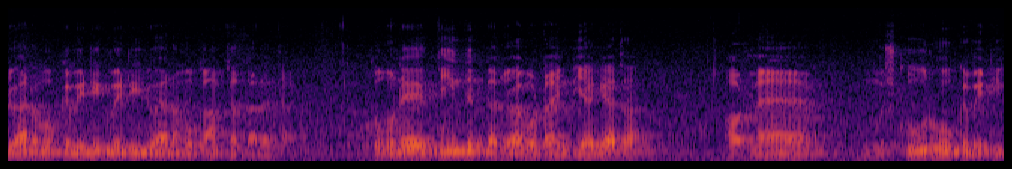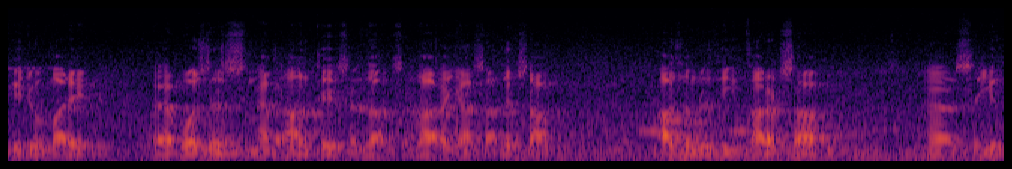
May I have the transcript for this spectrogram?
जो है ना वो कमेटी कमेटी जो है ना वो काम चलता रहता है। तो उन्हें तीन दिन का जो है वो टाइम दिया गया था और मैं मशहूर हूँ कमेटी के जो हमारे मोज़ मम्बरान थे सरदार सरदार अया सादिक साहब, आज़म रजीद तारड़ साहब सैद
